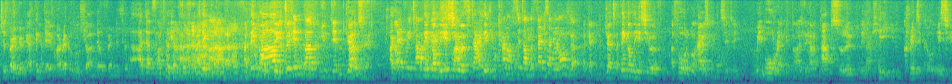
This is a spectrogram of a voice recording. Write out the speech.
just very briefly, I think, David, my record will show I'm no friend of Tony. I don't want to hear that. I think, I think on Ah, the. but you didn't vote. You didn't vote. Every time I think on the issue of. I think, you cannot sit on the fence any longer. okay, gents, I think on the issue of affordable housing in the city, we all recognise we have an absolutely key, critical issue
